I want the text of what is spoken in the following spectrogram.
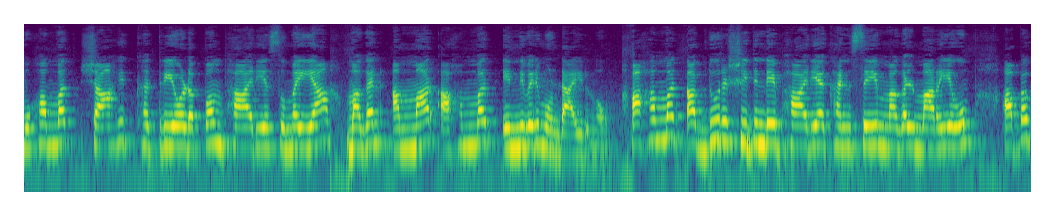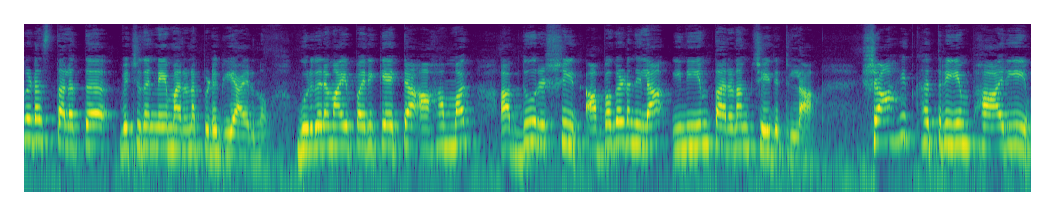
മുഹമ്മദ് ഷാഹിദ് ഖത്രിയോടൊപ്പം ഭാര്യ സുമയ്യ മകൻ അമ്മാർ അഹമ്മദ് എന്നിവരും ഉണ്ടായിരുന്നു. അഹമ്മദ് അബ്ദുൾ റഷീദിന്റെ ഭാര്യ ഖൻസയും മകൾ മറിയവും അപകട സ്ഥലത്ത് വെച്ച് തന്നെ മരണപ്പെടുകയായിരുന്നു. ഗുരുതരമായി പരിക്കേറ്റ അഹമ്മദ് അബ്ദുൾ റഷീദ് അപകടനില ഇനിയും തരണം ചെയ്തിട്ടില്ല. ഷാഹിദ് ഖത്രിയും ഭാര്യയും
